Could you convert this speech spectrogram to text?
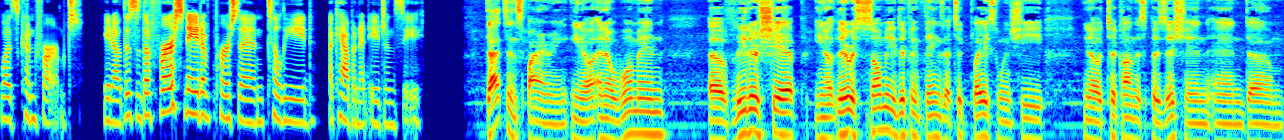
was confirmed. You know, this is the first Native person to lead a cabinet agency. That's inspiring, you know, and a woman of leadership. You know, there were so many different things that took place when she, you know, took on this position, and um,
